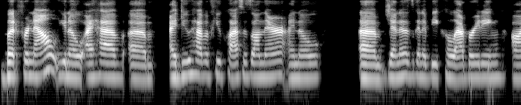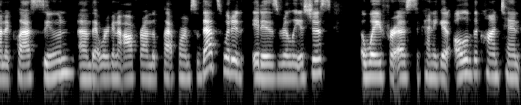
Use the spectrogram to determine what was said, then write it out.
but for now you know i have um, i do have a few classes on there. I know um, jena is going to be collaborating on a class soon um, that we're going to offer on the platform. So that's what it, it is really. It's just a way for us to kind of get all of the content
